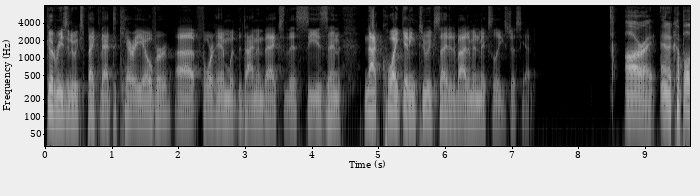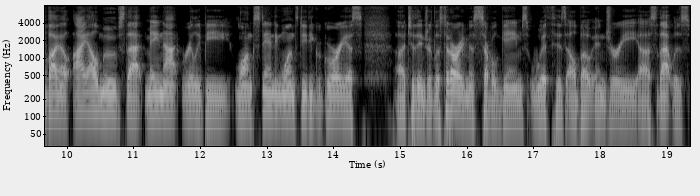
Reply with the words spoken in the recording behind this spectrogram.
good reason to expect that to carry over uh, for him with the Diamondbacks this season. Not quite getting too excited about him in mixed leagues just yet. All right. And a couple of IL, moves that may not really be long standing ones. Didi Gregorius uh, to the injured list had already missed several games with his elbow injury. Uh, so that was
